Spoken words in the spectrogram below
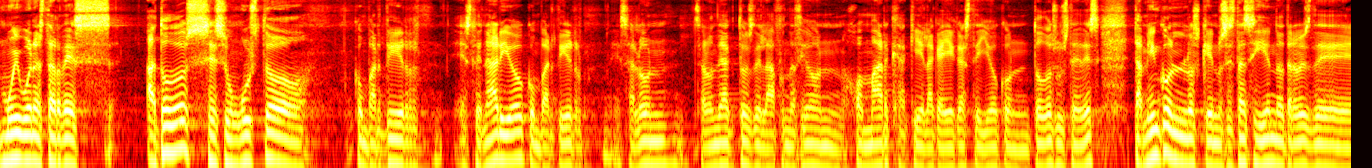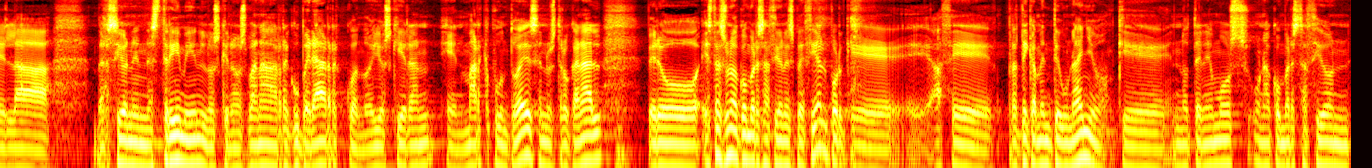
muy buenas tardes a todos. Es un gusto compartir escenario, compartir salón, salón de actos de la Fundación Juan Marc aquí en la calle Castelló con todos ustedes, también con los que nos están siguiendo a través de la versión en streaming, los que nos van a recuperar cuando ellos quieran en marc.es, en nuestro canal, pero esta es una conversación especial porque eh, hace prácticamente un año que no tenemos una conversación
